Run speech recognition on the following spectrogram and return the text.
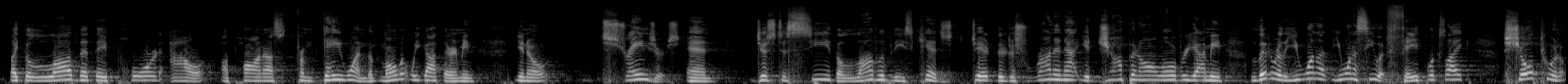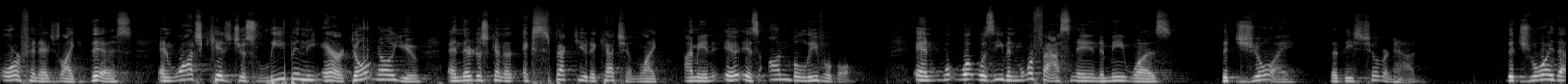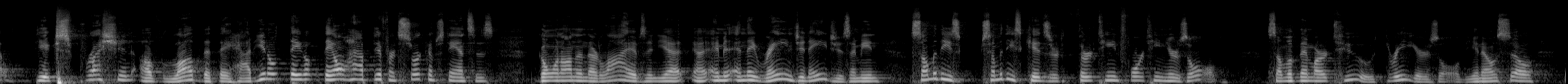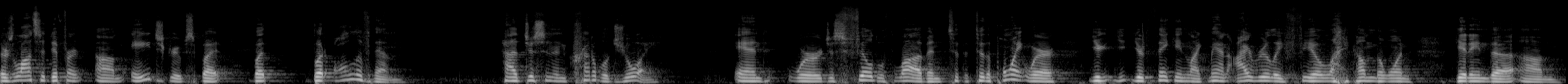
Like the love that they poured out upon us from day one, the moment we got there. I mean, you know, strangers and just to see the love of these kids. They're just running at you, jumping all over you. I mean, literally, you want to you want to see what faith looks like? Show up to an orphanage like this and watch kids just leap in the air, don't know you, and they're just going to expect you to catch them. Like, I mean, it is unbelievable. And w- what was even more fascinating to me was the joy that these children had. The joy that the expression of love that they had. You know, they, they all have different circumstances going on in their lives and yet uh, I mean, and they range in ages i mean some of these some of these kids are 13 14 years old some of them are two three years old you know so there's lots of different um, age groups but but but all of them had just an incredible joy and were just filled with love and to the to the point where you you're thinking like man i really feel like i'm the one getting the um,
